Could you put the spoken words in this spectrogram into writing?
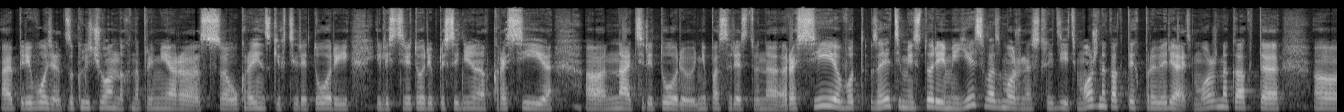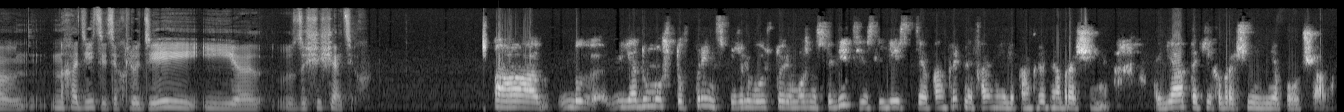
э, перевозят заключенных, например, с украинских территорий или с территорий, присоединенных к России, э, на территорию непосредственно России. Вот за этими историями есть возможность следить? Можно как-то их проверять? Можно как-то находить этих людей и защищать их? А, я думаю, что, в принципе, за любую историю можно следить, если есть конкретные фамилии, конкретные обращения. Я таких обращений не получала.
